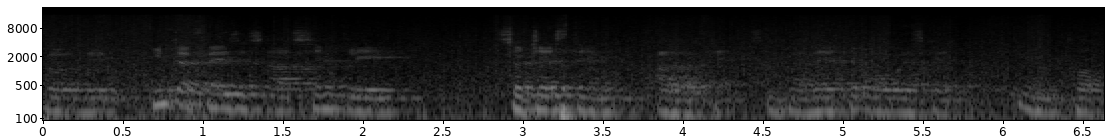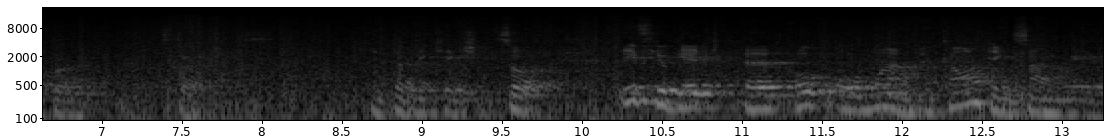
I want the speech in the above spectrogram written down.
So the interfaces are simply suggesting other things, and they have to always get improper structures and publication. So if you get a 001 accounting somewhere,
